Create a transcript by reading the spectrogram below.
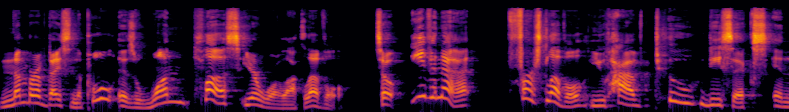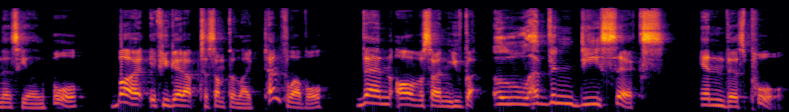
Number of dice in the pool is one plus your warlock level. So even at first level, you have two d6 in this healing pool. But if you get up to something like 10th level, then all of a sudden you've got 11 d6 in this pool.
